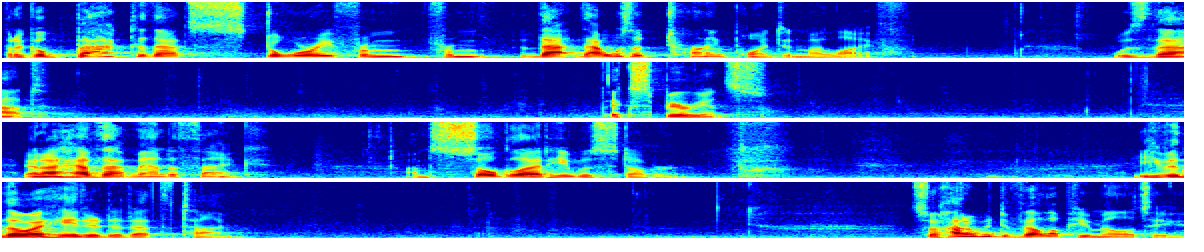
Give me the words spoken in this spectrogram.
But I go back to that story from, from that, that was a turning point in my life. Was that experience. And I have that man to thank. I'm so glad he was stubborn even though I hated it at the time. So, how do we develop humility?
